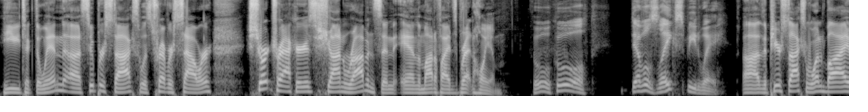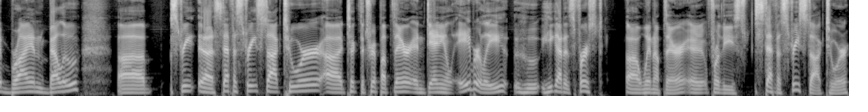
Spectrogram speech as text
he took the win. Uh, Super Stocks was Trevor Sauer. Short Trackers, Sean Robinson, and the Modifieds, Brett Hoyam. Cool, cool. Devil's Lake Speedway. Uh, the Pure Stocks won by Brian Bellew. Uh, Street uh, Steffes Street Stock Tour uh, took the trip up there, and Daniel Aberly, who he got his first uh, win up there uh, for the Steffes Street Stock Tour.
